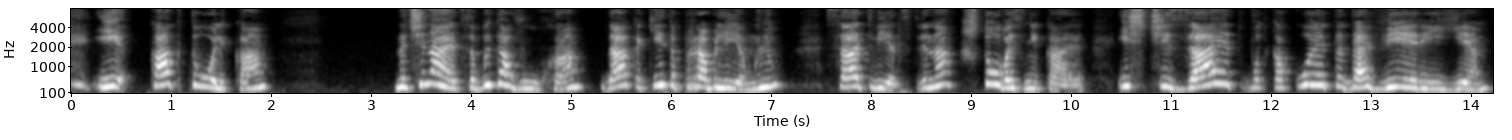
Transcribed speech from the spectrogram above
И как только начинается бытовуха, да, какие-то проблемы, соответственно, что возникает? Исчезает вот какое-то доверие,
